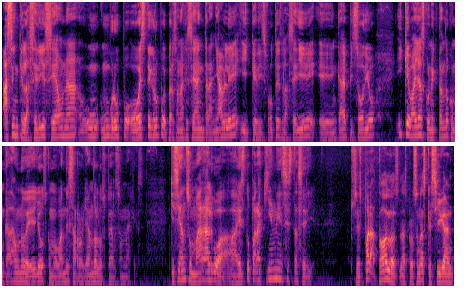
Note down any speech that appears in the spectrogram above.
hacen que la serie sea una, un, un grupo, o este grupo de personajes sea entrañable y que disfrutes la serie eh, en cada episodio y que vayas conectando con cada uno de ellos como van desarrollando a los personajes. Quisieran sumar algo a, a esto. ¿Para quién es esta serie? Pues es para todas las- las personas que sigan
